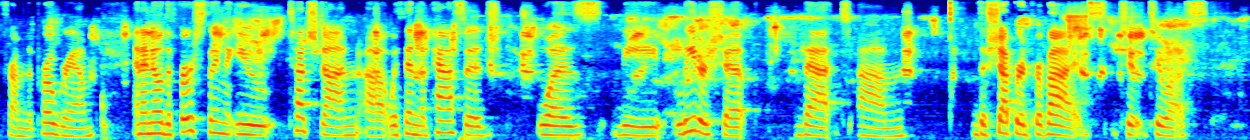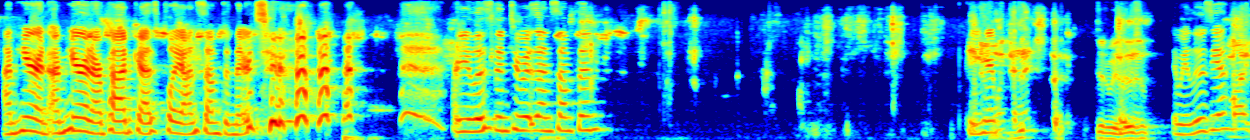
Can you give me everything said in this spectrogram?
from the program and i know the first thing that you touched on uh, within the passage was the leadership that um, the shepherd provides to to us. I'm hearing I'm hearing our podcast play on something there too. Are you listening to it on something? Can you hear me? Did we lose him? Did we lose you? My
